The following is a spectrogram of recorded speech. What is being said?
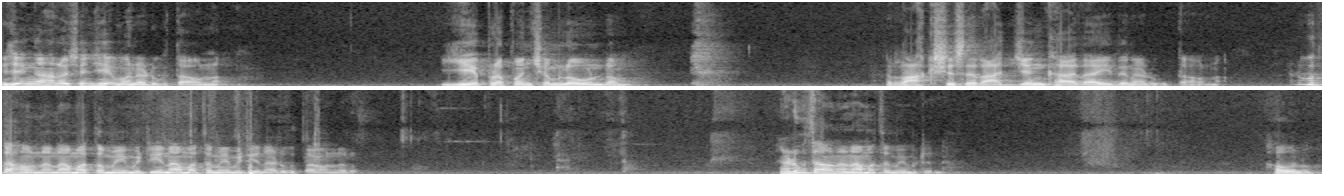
నిజంగా ఆలోచన చేయమని అడుగుతా ఉన్నా. ఏ ప్రపంచంలో ఉండం? రాక్షస రాజ్యం కాదా ఇదని అడుగుతా ఉన్నా. అడుగుతా ఉన్నా నా మతం ఏమిటి నా మతం ఏమిటి అని అడుగుతా ఉన్నారు. అడుగుతా ఉన్నా నా మతం ఏమిటని. అవును.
